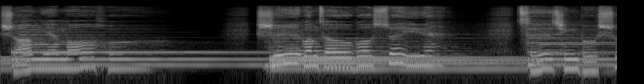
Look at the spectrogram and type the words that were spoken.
双眼模糊。时光走过岁月，此情不输。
